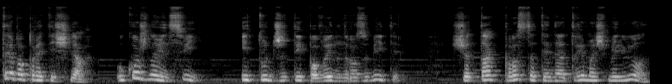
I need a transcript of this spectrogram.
треба пройти шлях. У кожного він свій. І тут же ти повинен розуміти, що так просто ти не отримаєш мільйон.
